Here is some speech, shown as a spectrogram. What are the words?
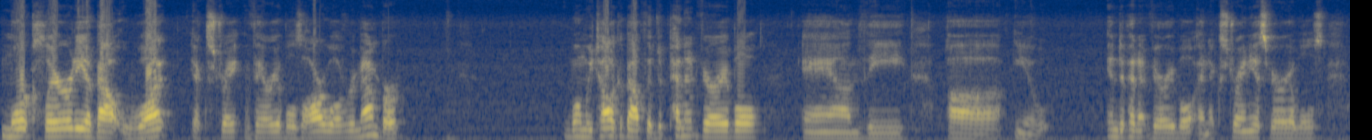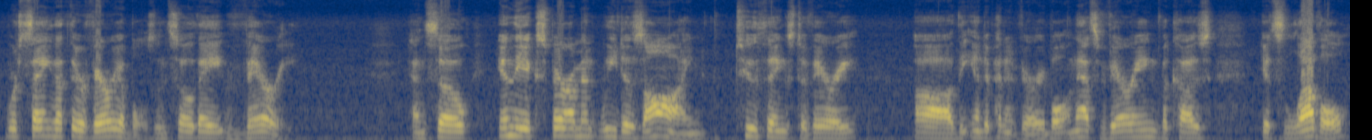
more clarity about what extra variables are, well, remember, when we talk about the dependent variable and the, uh, you know, independent variable and extraneous variables, we're saying that they're variables, and so they vary. And so in the experiment, we design two things to vary uh, the independent variable, and that's varying because its level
